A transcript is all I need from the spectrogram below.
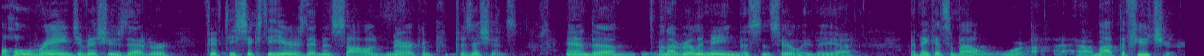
a whole range of issues that are 50, 60 years they've been solid American positions. And um, and I really mean this sincerely. The uh, I think it's about about the future.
